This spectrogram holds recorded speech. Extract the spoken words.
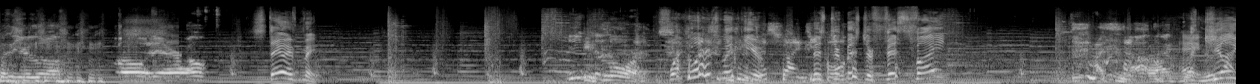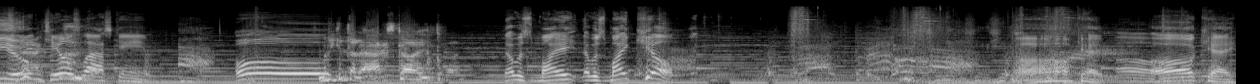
with your little bow and arrow. Stay away from me. Eat the Nords. What, what is with you, fight. Mr. Mr. Fist Fight? I do not like Hey, who kill got you. 10 kills last game? Oh, Let me get that axe guy. That was my. That was my kill. Oh, okay. Oh. Okay.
